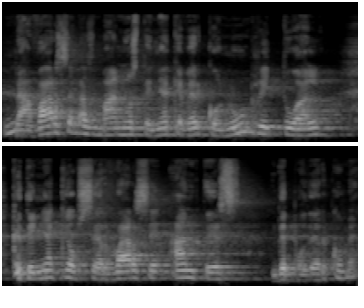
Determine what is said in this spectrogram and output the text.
lavarse las manos tenía que ver con un ritual que tenía que observarse antes de poder comer.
